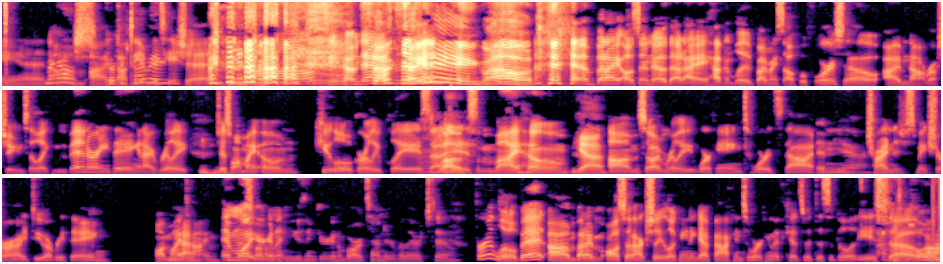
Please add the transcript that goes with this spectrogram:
and my um, gosh, I got the timing. invitation to come down. So exciting. Wow. but I also know that I haven't lived by myself before, so I'm not rushing to like move in or anything. And I really Mhm. just want my own cute little girly place that Love. is my home. Yeah. Um, so I'm really working towards that and Yeah. trying to just make sure I do everything on my Yeah. time. And as what you're well. gonna? You think you're gonna bartend over there too? for a little bit, um, but I'm also actually looking to get back into working with kids with disabilities. Oh, So cool. um,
